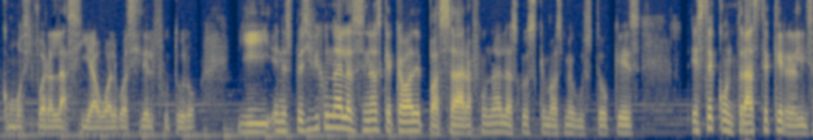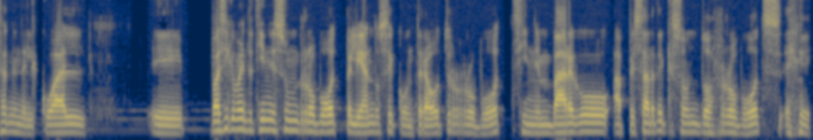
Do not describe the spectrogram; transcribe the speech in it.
como si fuera la CIA o algo así del futuro. Y en específico, una de las escenas que acaba de pasar fue una de las cosas que más me gustó, que es este contraste que realizan en el cual. Eh, básicamente tienes un robot peleándose contra otro robot, sin embargo, a pesar de que son dos robots,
